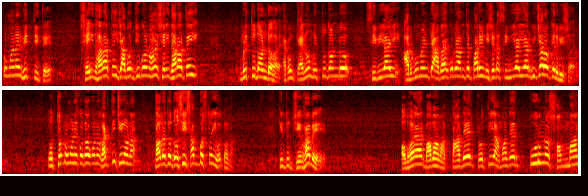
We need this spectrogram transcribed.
প্রমাণের ভিত্তিতে, সেই ধারাতেই যাবজ্জীবন হয়, সেই ধারাতেই মৃত্যুদণ্ড হয়। এখন কেন মৃত্যুদণ্ড সিবিআই আর্গুমেন্টে আদায় করে আনতে পারেনি, সেটা সিবিআই আর বিচারকের বিষয়। তথ্য প্রমাণে কোথাও কোনো ঘাটতি ছিল না, তাহলে তো দোষী সাব্যস্তই হতো না। কিন্তু যেভাবে অভয়ার বাবা মা তাদের প্রতি আমাদের পূর্ণ সম্মান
